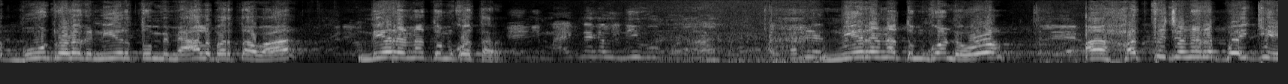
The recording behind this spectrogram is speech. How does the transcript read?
ಬೂಟ್ ಒಳಗೆ ನೀರು ತುಂಬಿ ಮ್ಯಾಲ ಬರ್ತಾವ. ನೀರನ್ನ ತುಂಬ್ಕೋತಾರ. ನೀರನ್ನ ತುಂಬಿಕೊಂಡು ಆ ಹತ್ತು ಜನರ ಪೈಕಿ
